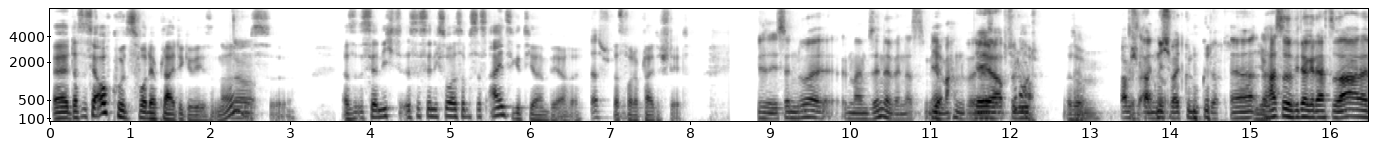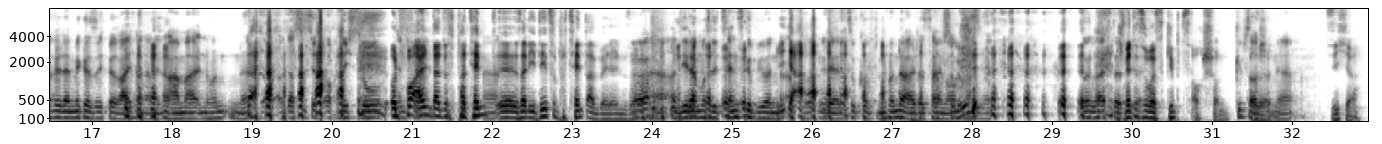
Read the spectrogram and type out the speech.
Äh, das ist ja auch kurz vor der Pleite gewesen. Ne? Ja. Das, äh, also es ist ja nicht, es ist ja nicht so, als ob es das einzige Tierheim wäre, Das das vor der Pleite steht. Ist ja nur in meinem Sinne, wenn das mehr Ja. machen würde. ja, ja, Also, absolut. Genau. Also, ähm, Habe ich gerade nicht weit genug gedacht. Ja, Jo. da hast du wieder gedacht, so, ah, da will der Mickel sich bereichern an den armen alten Hunden. Ne? Ja, das ist jetzt auch nicht so. und vor allem entfernt. dann das Patent, Ja. äh, seine Idee zum Patent anmelden. So. Ja. Ja, und jeder muss Lizenzgebühren Ja. abdrücken, der in Zukunft ein Hundealtersheim Absolut. will. So läuft das ich wette, sowas gibt's auch schon. Gibt's auch Also, schon, ja. Sicher.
